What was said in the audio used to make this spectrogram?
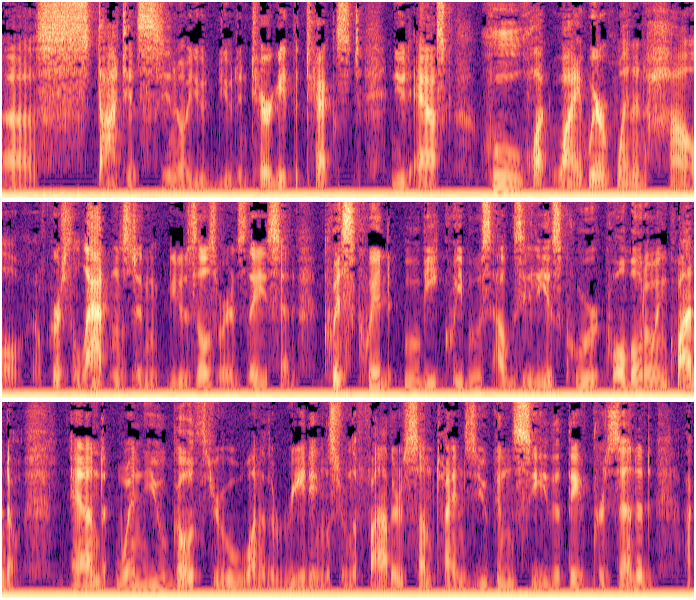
uh, stasis. You know, you'd, you'd interrogate the text and you'd ask who, what, why, where, when, and how. Of course, the Latins didn't use those words. They said quis, quid, ubi, quibus, auxiliis, cur, quomodo, and quando. And when you go through one of the readings from the fathers, sometimes you can see that they've presented a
